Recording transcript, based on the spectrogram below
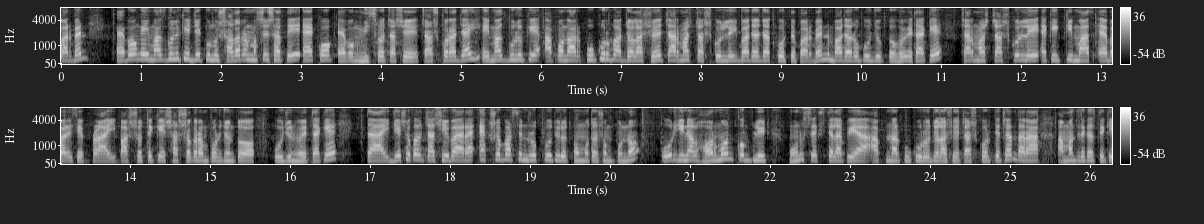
পারবেন। এবং এই মাছগুলিকে যে কোনো সাধারণ মাছের সাথে একক এবং মিশ্র চাষে চাষ করা যায়। এই মাছগুলোকে আপনার পুকুর বা জলাশয়ে চার মাস চাষ করলেই বাজারজাত করতে পারবেন। বাজার উপযুক্ত হয়ে থাকে। চার মাস চাষ করলে এক একটি মাছ অ্যাভারেজে প্রায় পাঁচশো থেকে সাতশো গ্রাম পর্যন্ত ওজন হয়ে থাকে। তাই যে সকল চাষি ভাইয়েরা একশো পার্সেন্ট রোগ প্রতিরোধ ক্ষমতা সম্পন্ন original hormone complete monosex tilapia আপনার পুকুর ও জলাশয়ে চাষ করতে চান, তারা আমাদের কাছ থেকে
